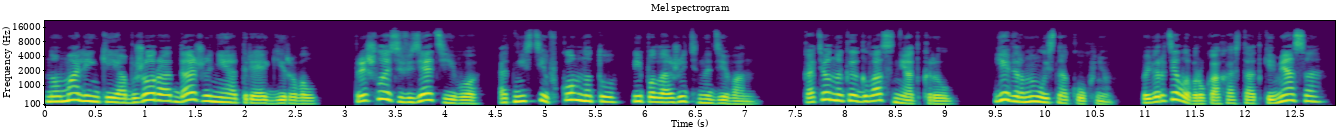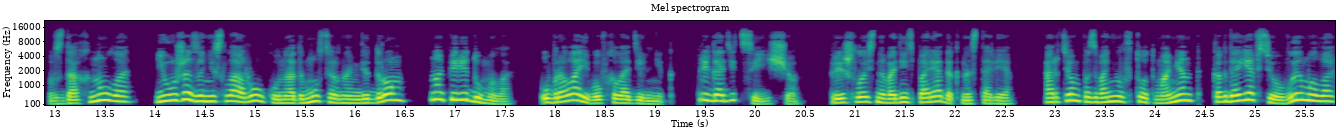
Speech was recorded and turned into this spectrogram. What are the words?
но маленький обжора даже не отреагировал. Пришлось взять его, отнести в комнату и положить на диван. Котенок и глаз не открыл. Я вернулась на кухню, повертела в руках остатки мяса, вздохнула и уже занесла руку над мусорным ведром, но передумала. Убрала его в холодильник. Пригодится еще. Пришлось наводить порядок на столе. Артём позвонил в тот момент, когда я все вымыла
